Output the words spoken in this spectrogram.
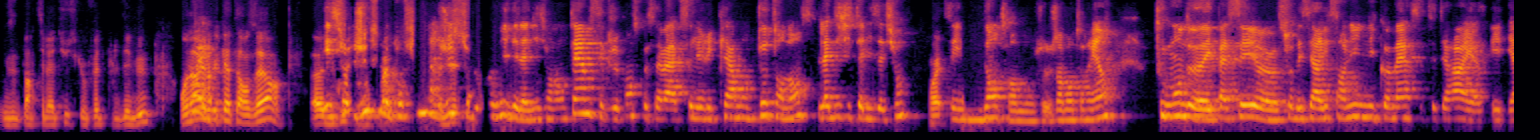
vous êtes parti là-dessus, ce que vous faites depuis le début. On arrive à 14h. Euh, et juste pour finir, juste sur le Covid et la vision long terme, c'est que je pense que ça va accélérer clairement deux tendances. La digitalisation, c'est évident, enfin bon, j'invente rien. Tout le monde est passé euh, sur des services en ligne, l'e-commerce, etc. Et, et,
